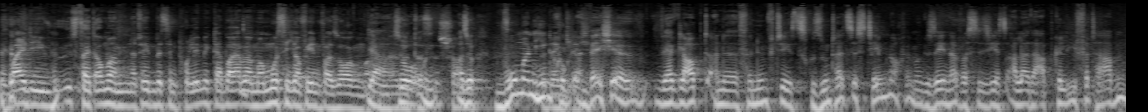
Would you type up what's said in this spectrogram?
wobei die ist vielleicht auch mal natürlich ein bisschen Polemik dabei, aber man muss sich auf jeden Fall Sorgen machen. Ja, also, so, also wo man hinguckt, an welche, wer glaubt an ein vernünftiges Gesundheitssystem noch, wenn man gesehen hat, was sie sich jetzt alle da abgeliefert haben,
